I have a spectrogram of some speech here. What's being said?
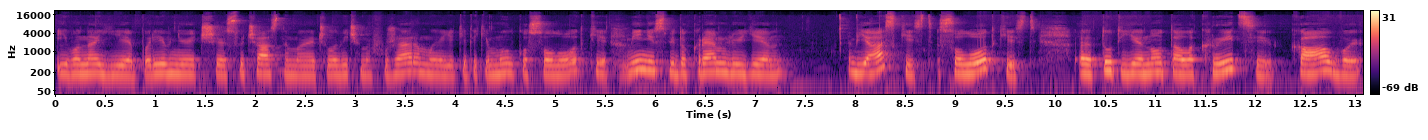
і вона є, порівнюючи з сучасними чоловічими фужерами, які такі милко-солодкі. Мініс відокремлює. В'язкість, солодкість. Тут є нота лакриці, кави,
